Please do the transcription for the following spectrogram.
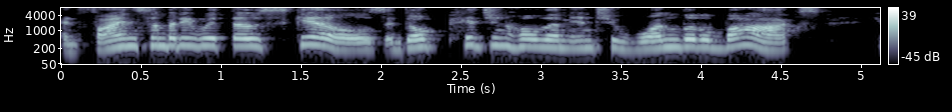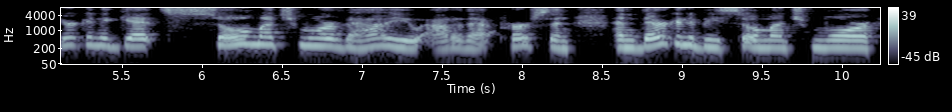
and find somebody with those skills and don't pigeonhole them into one little box, you're going to get so much more value out of that person and they're going to be so much more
